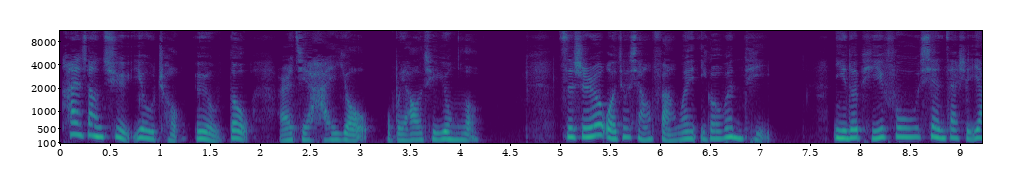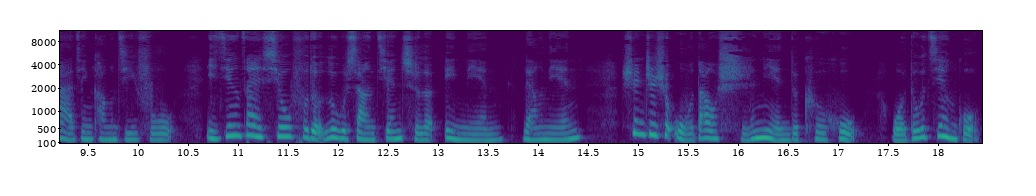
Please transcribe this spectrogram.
看上去又丑又有痘，而且还有，我不要去用了。此时我就想反问一个问题：你的皮肤现在是亚健康肌肤，已经在修复的路上坚持了一年、两年，甚至是五到十年的客户，我都见过。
